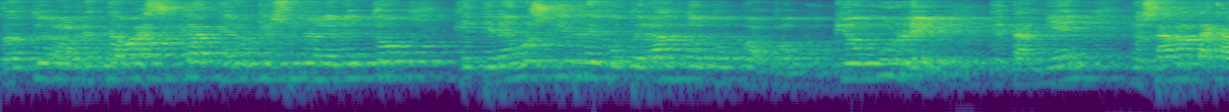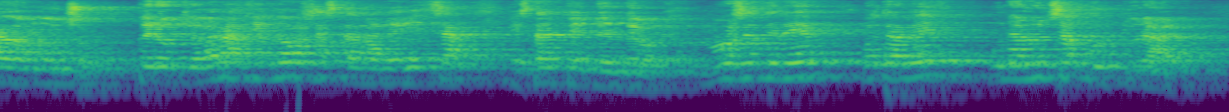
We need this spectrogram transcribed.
tanto, la renta básica creo que es un elemento que tenemos que ir recuperando poco a poco. ¿Qué ocurre? Que también nos han atacado mucho, pero que ahora, fijaos, hasta la derecha está entendiéndolo. Vamos a tener otra vez una lucha cultural,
